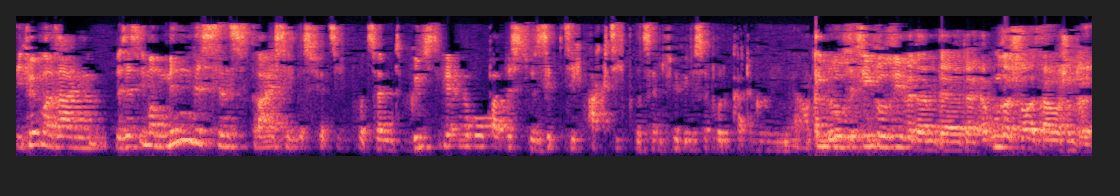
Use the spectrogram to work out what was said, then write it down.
ich würde mal sagen, es ist immer mindestens 30 bis 40 Prozent günstiger in Europa, bis zu 70, 80 Prozent für gewisse Produktkategorien. Ja. Dann Inklusive, inklusive der, der, der Umsatzsteuer ist da aber schon drin.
